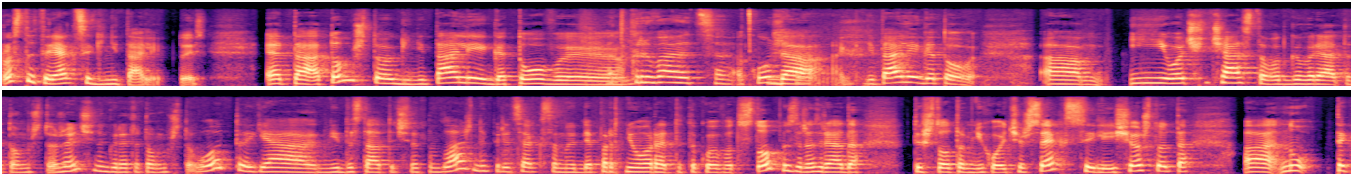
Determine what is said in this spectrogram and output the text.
просто это реакция гениталий. То есть это о том, что гениталии готовы... Открывается окошко. Да, гениталии готовы. И очень часто вот говорят о том, что женщины говорят о том, что вот я недостаточно там влажная перед сексом, и для партнера это такой вот стоп из разряда ты что там не хочешь секс или еще что-то. А, ну, так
